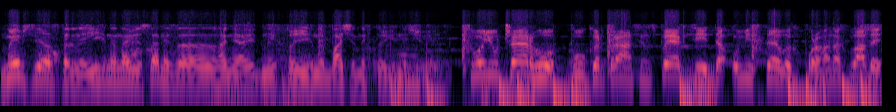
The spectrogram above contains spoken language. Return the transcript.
Ми всі остальні, їх не на віса не заганяють, ніхто їх не бачить, ніхто їх не чує. В свою чергу в Укртрансінспекції та у місцевих органах влади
